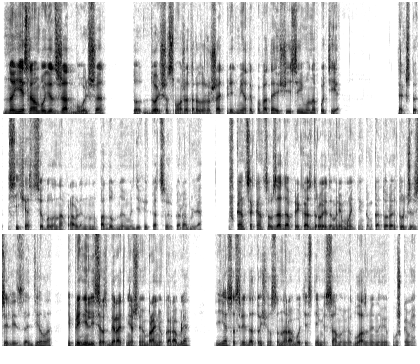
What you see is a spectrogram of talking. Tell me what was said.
Но если он будет сжат больше, то дольше сможет разрушать предметы, попадающиеся ему на пути. Так что сейчас все было направлено на подобную модификацию корабля. В конце концов, задав приказ дроидам-ремонтникам, которые тут же взялись за дело и принялись разбирать внешнюю броню корабля, я сосредоточился на работе с теми самыми плазменными пушками,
